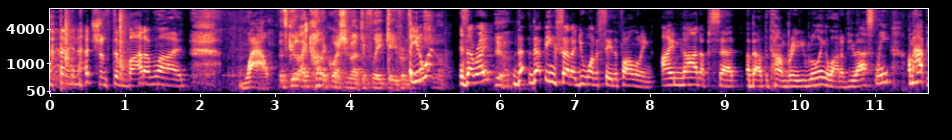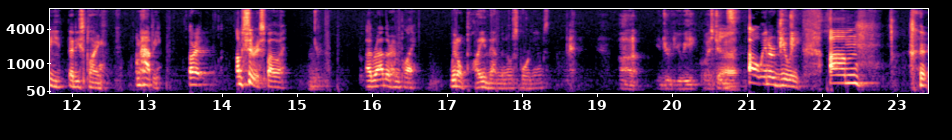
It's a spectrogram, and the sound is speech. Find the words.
and that's just the bottom line. Wow. That's good. I caught a question about Deflategate from You know what? Show. Is that right? Yeah. Th- that being said, I do want to say the following. I'm not upset about the Tom Brady ruling. A lot of you asked me. I'm happy that he's playing. I'm happy. All right. I'm serious, by the way. I'd rather him play. We don't play them in those four games. Uh, interviewee questions. Oh, interviewee. Um, uh,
